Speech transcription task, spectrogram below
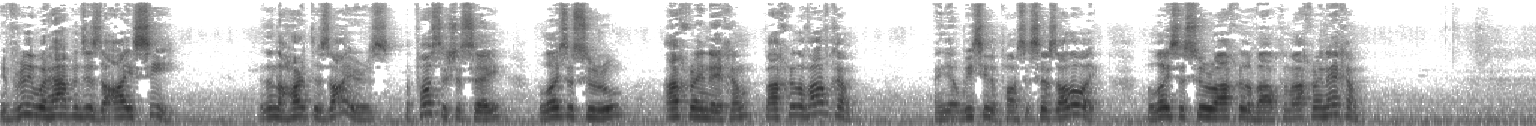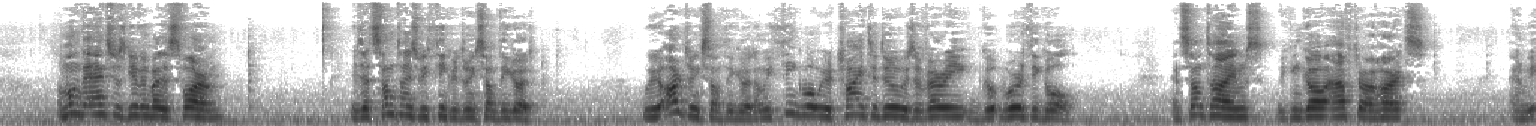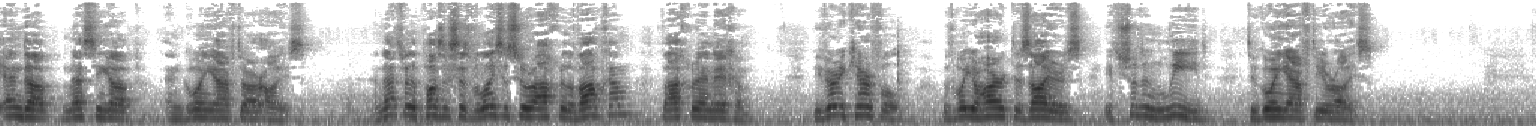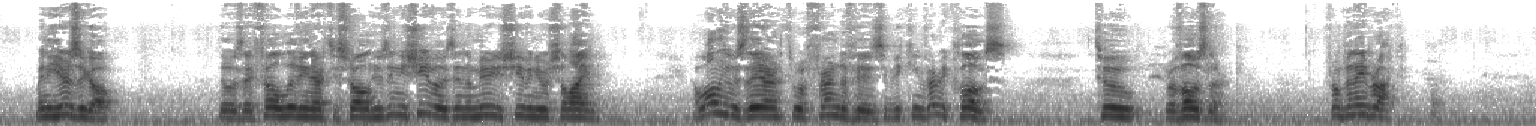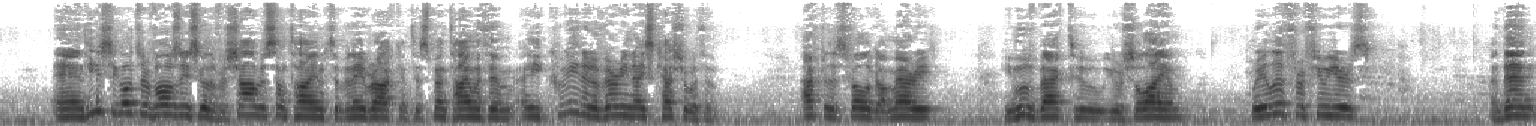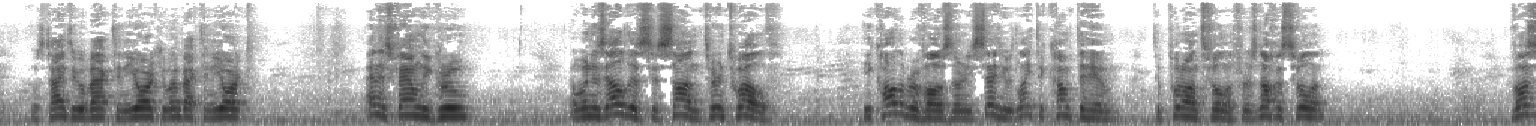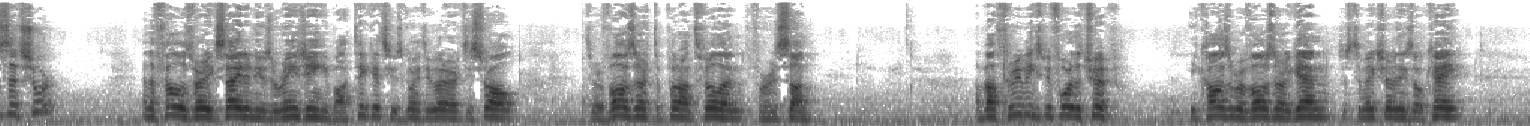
If really what happens is the eye see, and then the heart desires, the pasuk should say leisasuru achre nechem v'achre levavchem, and yet we see the pasuk says the other way leisasuru achre levavchem v'achre nechem. Among the answers given by the Svarim is that sometimes we think we're doing something good we are doing something good, and we think what we're trying to do is a very good, worthy goal. And sometimes we can go after our hearts, and we end up messing up and going after our eyes. And that's why the pasuk says, Be very careful with what your heart desires. It shouldn't lead to going after your eyes. Many years ago, there was a fellow living in Eretz Yisrael. He was in yeshiva. He was in the Mir Yeshiva in Yerushalayim. And while he was there, through a friend of his, he became very close to Rav Osler from Bnei Brak. And he used to go to Rav Osler, he used to go to Shabbos sometimes, to Bnei Brak, and to spend time with him. And he created a very nice kasher with him. After this fellow got married, he moved back to Yerushalayim, where he lived for a few years. And then it was time to go back to New York. He went back to New York, and his family grew. And when his eldest, his son, turned 12, he called up Rav and he said he would like to come to him to put on tefillin, for his nachas tefillin. Osler said, sure. And the fellow was very excited. He was arranging, he bought tickets, he was going to go to Eretz Yisrael to Rav to put on tefillin for his son. About three weeks before the trip, he calls Rav again just to make sure everything's okay.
